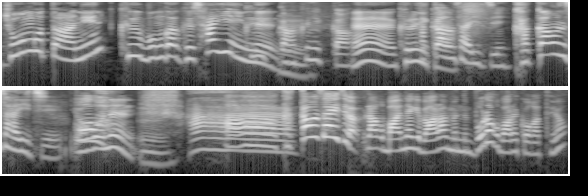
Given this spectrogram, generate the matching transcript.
좋은 것도 아닌 그 뭔가 그 사이에 있는. 그니까, 그니까. 예, 네, 그러니까. 가까운 사이지. 가까운 사이지. 요거는, 어. 아. 아. 가까운 사이즈라고 만약에 말하면 뭐라고 말할 것 같아요?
